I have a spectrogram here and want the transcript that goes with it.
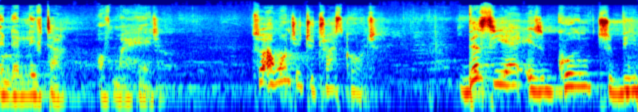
and the lifter of my head. So I want you to trust God. This year is going to be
